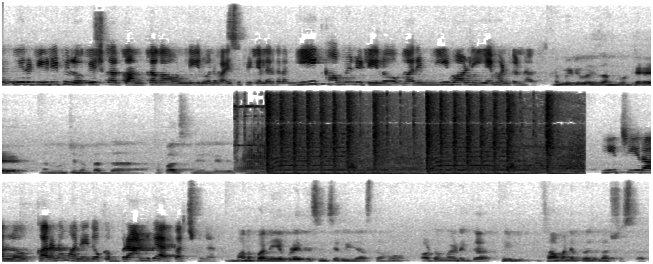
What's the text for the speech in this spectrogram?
మరి మీరు టీడీపీ లోకేష్ గారితో అంతగా ఉండి ఈరోజు వైసీపీకి వెళ్ళారు కదా మీ కమ్యూనిటీలో మరి మీ వాళ్ళు ఏమంటున్నారు? కమ్యూనిటీ వైజ్ అనుకుంటే దాని గురించి నేను పెద్ద చెప్పాల్సింది ఏం లేదు. ఈ చీరాల్లో కరణం అనేది ఒక బ్రాండ్గా ఏర్పరచుకున్నారు. మన పని ఎప్పుడైతే సిన్సియర్గా చేస్తామో ఆటోమేటిక్గా సామాన్య ప్రజలు హర్షిస్తారు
